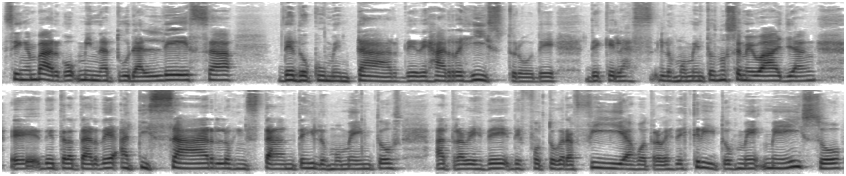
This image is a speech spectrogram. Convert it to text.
Sin embargo, mi naturaleza, de documentar, de dejar registro, de, de que las, los momentos no se me vayan, eh, de tratar de atizar los instantes y los momentos a través de, de fotografías o a través de escritos, me, me hizo,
